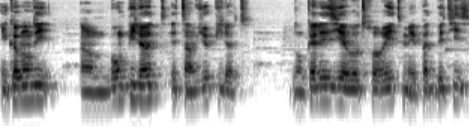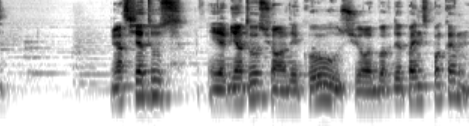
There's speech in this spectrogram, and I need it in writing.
Et comme on dit, un bon pilote est un vieux pilote. Donc allez-y à votre rythme et pas de bêtises. Merci à tous et à bientôt sur un déco ou sur abovethepines.com.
